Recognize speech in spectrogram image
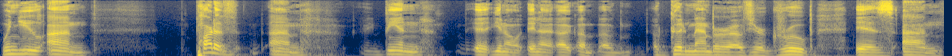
when you um part of um being uh, you know in a a, a a good member of your group is um,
